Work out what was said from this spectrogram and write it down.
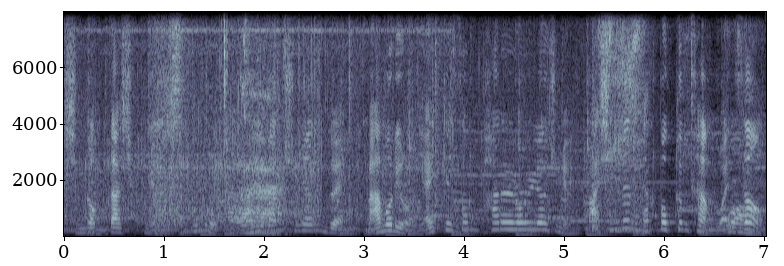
싱겁다 싶으면 소금으로 간을 맞추면 돼. 마무리로 얇게 썬 파를 올려주면 맛있는 닭볶음탕 완성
